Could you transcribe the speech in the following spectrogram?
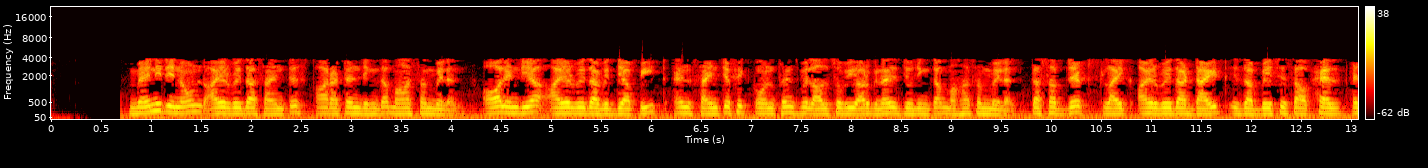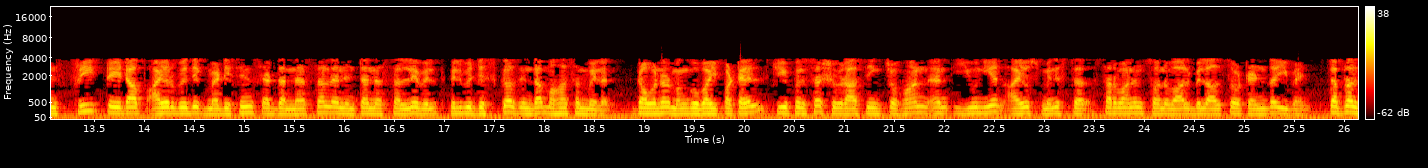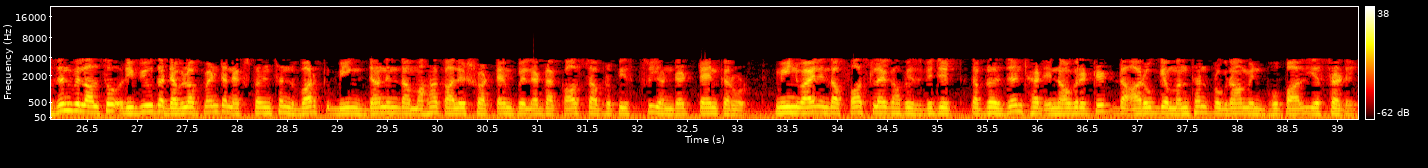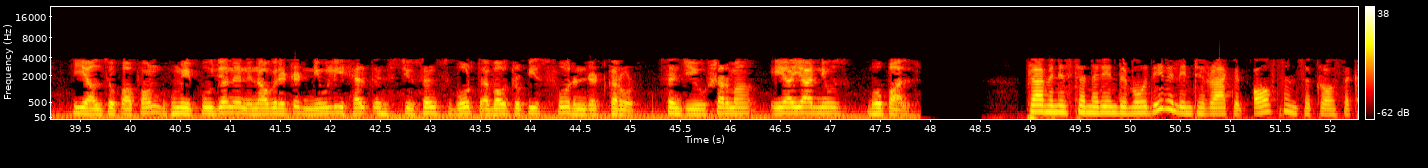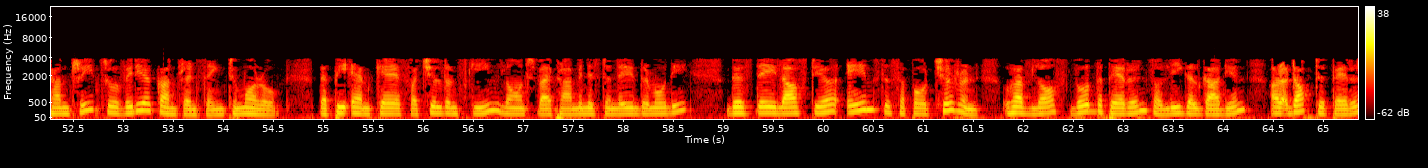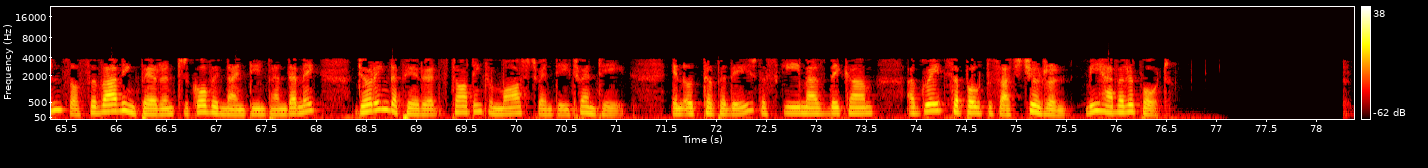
Many renowned Ayurveda scientists are attending the Mahasammelan. All India Ayurveda Vidyapeeth and Scientific Conference will also be organized during the Mahasammelan. The subjects like Ayurveda diet is the basis of health and free trade of Ayurvedic medicines at the national and international level will be discussed in the Mahasammelan. Governor Mangubhai Patel, Chief Minister Shivraj Singh Chauhan and Union Ayush Minister Sarbananda Sonowal will also attend the event. The President will also review the development and expansion work being done in the Mahakaleshwar temple at the cost of rupees 310 crore. Meanwhile, in the first leg of his visit, the President had inaugurated the Arogya Manthan program in Bhopal yesterday. He also performed Bhumi Pujan and inaugurated newly health institutions worth about rupees 400 crore. Sanjeev Sharma, AIR News, Bhopal. Prime Minister Narendra Modi will interact with orphans across the country through video conferencing tomorrow. The PM Cares for Children scheme launched by Prime Minister Narendra Modi this day last year aims to support children who have lost both the parents or legal guardian or adopted parents or surviving parent to COVID-19 pandemic during the period starting from March 2020. In Uttar Pradesh, the scheme has become a great support to such children. We have a report.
